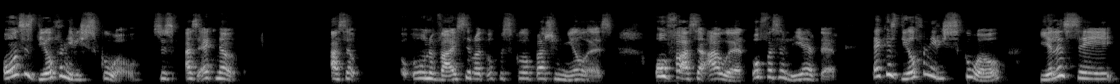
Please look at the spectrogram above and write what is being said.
ons is deel van hierdie skool. Soos as ek nou as 'n onderwyser wat op 'n skoolpersoneel is of as 'n ouer of as 'n leerder, ek is deel van hierdie skool. Julle sê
